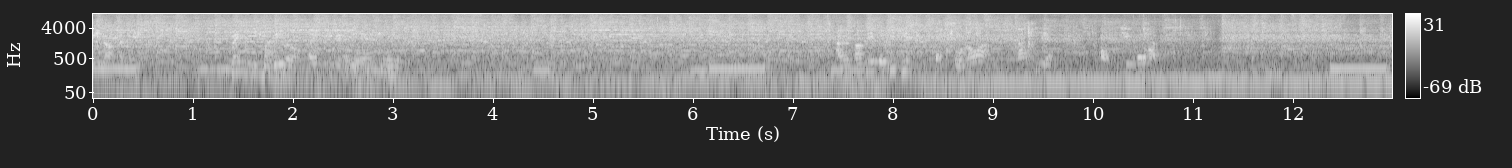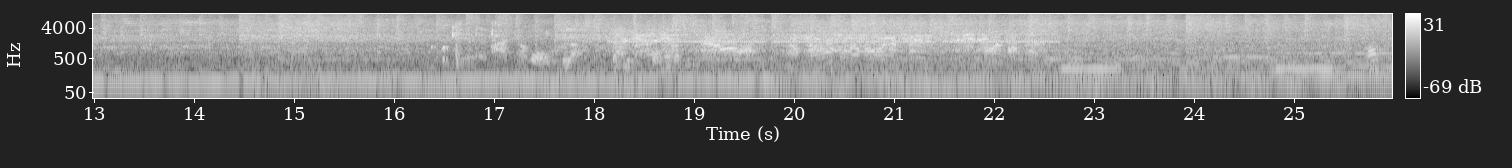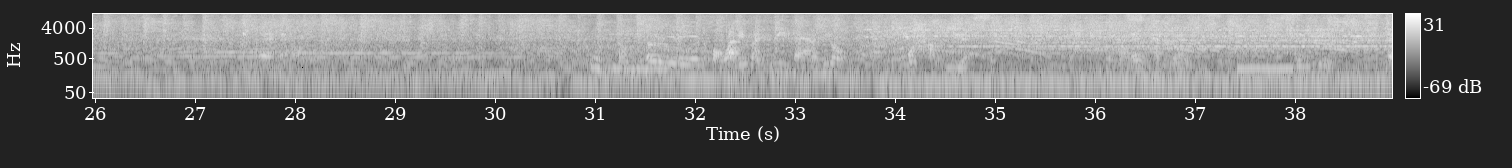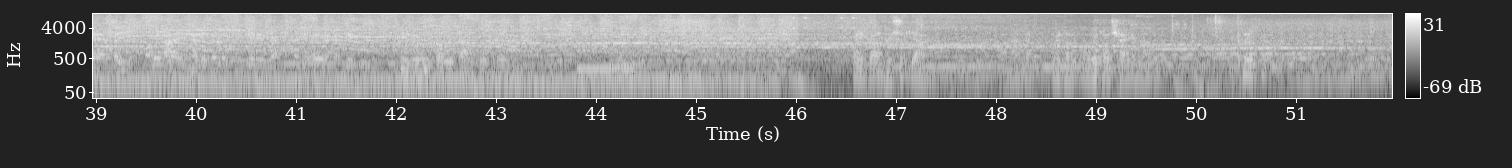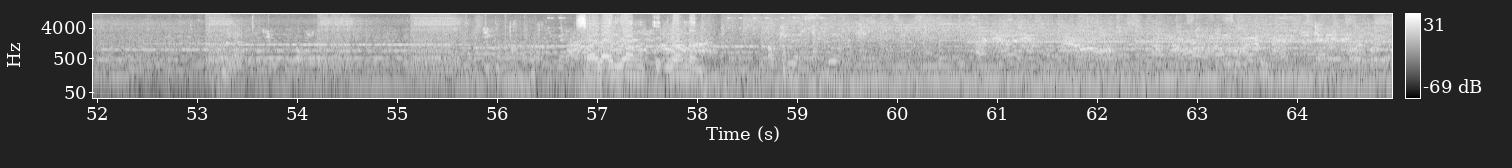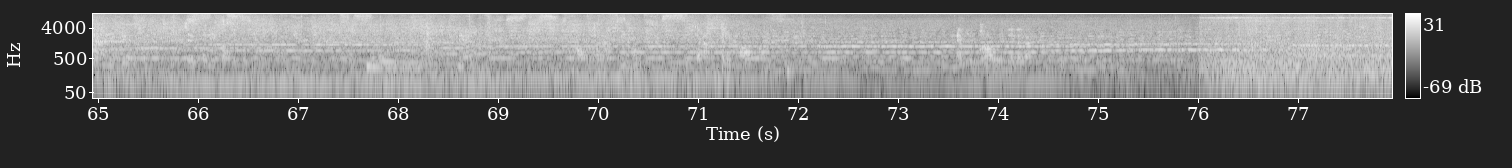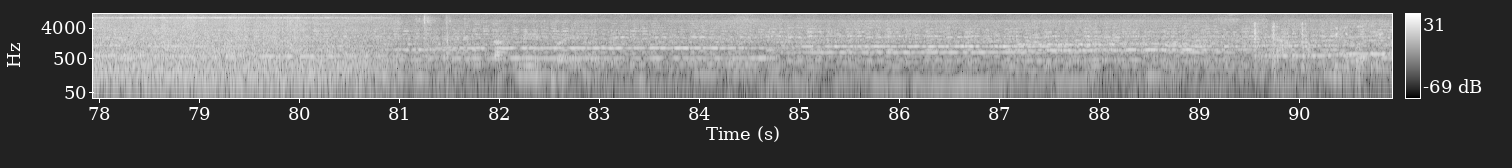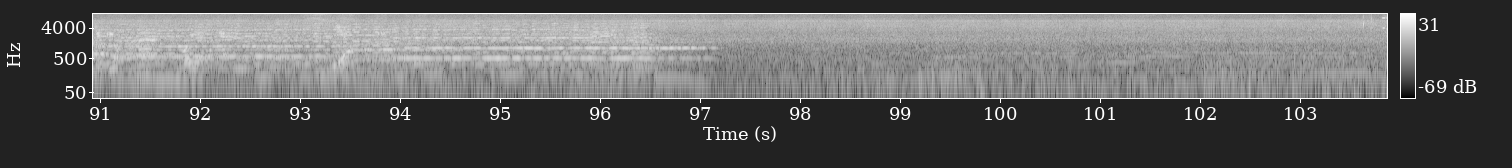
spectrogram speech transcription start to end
มันมีล็อกอันนี้ไม่มีวิดีโอไม่มีวิดีโอเออตอนนี้เป็นที่พิษแบบชูโน่อะหน้าที่อะผมยิงไม่ทันโอเคผ่านครับผมเวลาจะอยู่ผมในวั เออจะบอกว่าดีไหมมีแรงนะพี่โลกโคตรขำดีเลยมาเป็นแผ่นด้วยคือพี่แต่เอ้ยไม่ใช่แฮนเดอร์เกมแบบแฮนเดอร์แบบเล่นไม่รู้ต้องไปตั้งกฎเองไม่ก่อนเลยสักอย่างอันนั้นนะไม่ต้องไม่ต้องใช้แล้วยิงตรงยิงคำพูดยิงไม่ได้ซอยได้เรื่องอีกเรื่องหนึ่งโอเค เข้ามางั้นผเข้าเลยเลยแล้วกันแต่ที่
